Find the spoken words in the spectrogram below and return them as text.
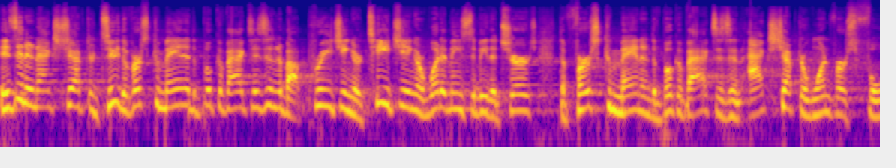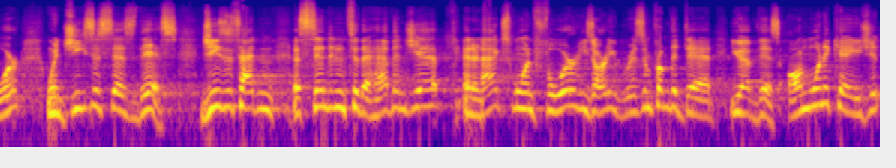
isn't in Acts chapter 2. The first command in the book of Acts isn't about preaching or teaching or what it means to be the church. The first command in the book of Acts is in Acts chapter 1, verse 4, when Jesus says this. Jesus hadn't ascended into the heavens yet. And in Acts 1 4, he's already risen from the dead. You have this. On one occasion,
